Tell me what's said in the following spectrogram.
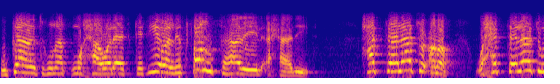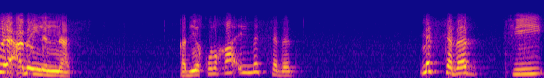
وكانت هناك محاولات كثيرة لطمس هذه الأحاديث. حتى لا تعرف وحتى لا تلاع بين الناس. قد يقول قائل ما السبب؟ ما السبب في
